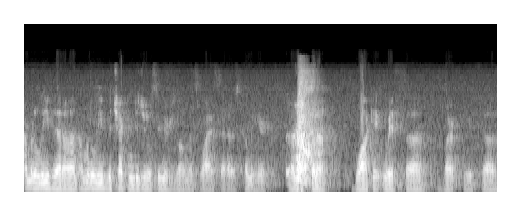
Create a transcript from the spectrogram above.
I'm going to leave that on. I'm going to leave the checking digital signatures on. That's why I said I was coming here. But I'm just going to block it with, uh, with uh,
